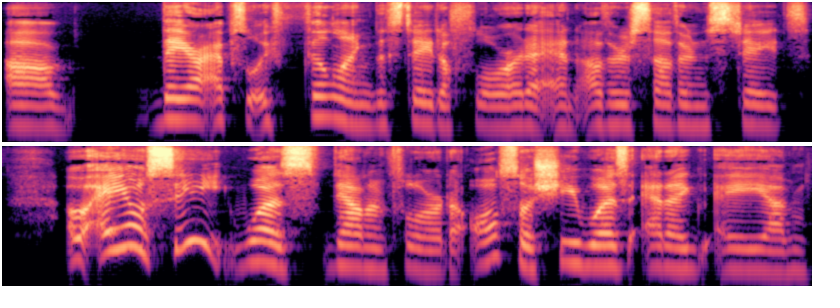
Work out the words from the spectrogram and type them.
uh, they are absolutely filling the state of Florida and other southern states. Oh, AOC was down in Florida. Also, she was at a a, um,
